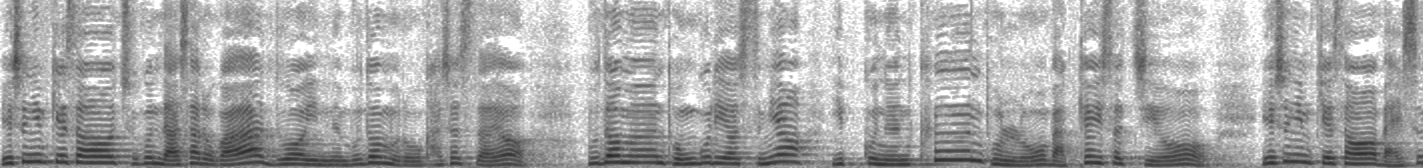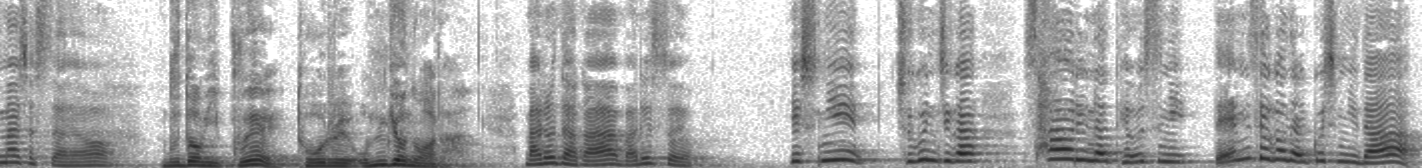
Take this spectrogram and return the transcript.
예수님께서 죽은 나사로가 누워 있는 무덤으로 가셨어요. 무덤은 동굴이었으며 입구는 큰 돌로 막혀 있었지요. 예수님께서 말씀하셨어요. 무덤 입구에 돌을 옮겨 놓아라. 마르다가 말했어요. 예수님, 죽은 지가 사흘이나 되었으니 냄새가 날 것입니다.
